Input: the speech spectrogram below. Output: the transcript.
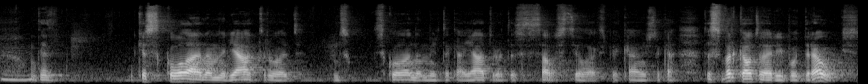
Mm. Un, ka, ka skolēnam ir jāatrod, un skolēnam ir jāatrod tas savs cilvēks, pie kā viņš kā, tas var kaut vai arī būt draugs.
